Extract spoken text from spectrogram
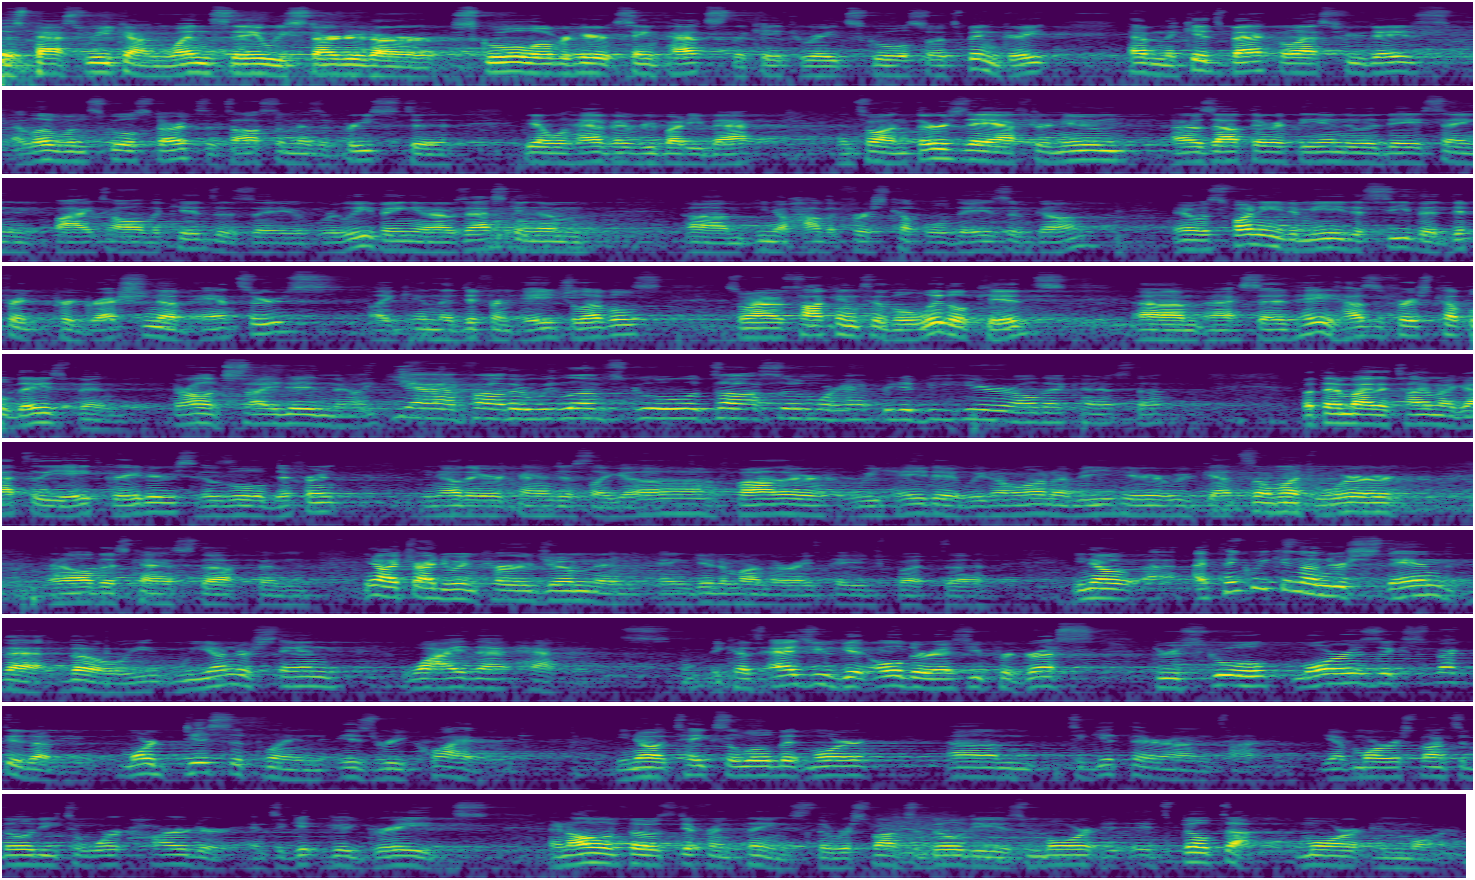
This past week on Wednesday, we started our school over here at St. Pat's, the K through 8 school. So it's been great having the kids back the last few days. I love when school starts. It's awesome as a priest to be able to have everybody back. And so on Thursday afternoon, I was out there at the end of the day saying bye to all the kids as they were leaving, and I was asking them, um, you know, how the first couple of days have gone. And it was funny to me to see the different progression of answers, like in the different age levels. So when I was talking to the little kids, um, I said, Hey, how's the first couple days been? They're all excited and they're like, Yeah, Father, we love school. It's awesome. We're happy to be here, all that kind of stuff. But then by the time I got to the eighth graders, it was a little different. You know, they were kind of just like, Oh, Father, we hate it. We don't want to be here. We've got so much work and all this kind of stuff. And, you know, I tried to encourage them and, and get them on the right page. But, uh, you know, I think we can understand that, though. We, we understand why that happens. Because as you get older, as you progress through school, more is expected of you, more discipline is required. You know, it takes a little bit more um, to get there on time. You have more responsibility to work harder and to get good grades and all of those different things. The responsibility is more, it's built up more and more.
